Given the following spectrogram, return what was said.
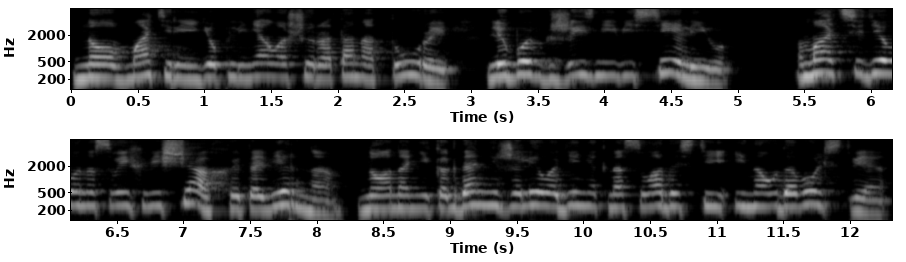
но в матери ее пленяла широта натуры, любовь к жизни и веселью. Мать сидела на своих вещах, это верно, но она никогда не жалела денег на сладости и на удовольствие.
